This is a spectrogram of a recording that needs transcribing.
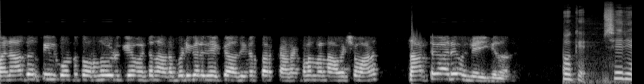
വനാതിർത്തിയിൽ കൊണ്ട് തുറന്നു വിടുകയോ മറ്റു നടപടികളിലേക്കോ അധികൃതർ കടക്കണമെന്ന ആവശ്യമാണ് നാട്ടുകാരെ ഉന്നയിക്കുന്നത്. ഓക്കെ. ശരി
